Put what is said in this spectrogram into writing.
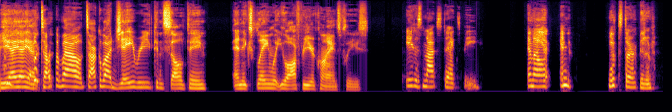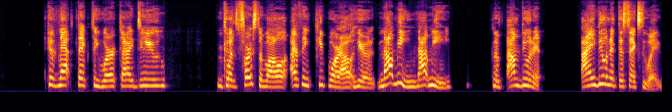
Yeah, yeah, yeah. talk about talk about J Reed Consulting and explain what you offer your clients, please. It is not sexy. And I and it's therapeutic it's not sexy work I do. Because first of all, I think people are out here, not me, not me, because I'm doing it. I ain't doing it the sexy way.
